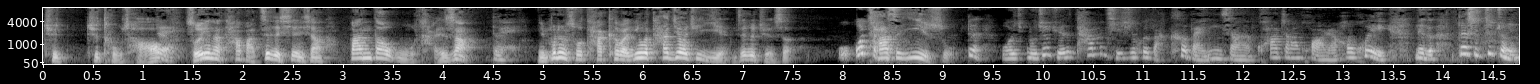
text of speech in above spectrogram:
去去吐槽。对，所以呢，他把这个现象搬到舞台上，对。你不能说他刻板，因为他就要去演这个角色，我我他是艺术，对我，我就觉得他们其实会把刻板印象夸张化，然后会那个，但是这种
